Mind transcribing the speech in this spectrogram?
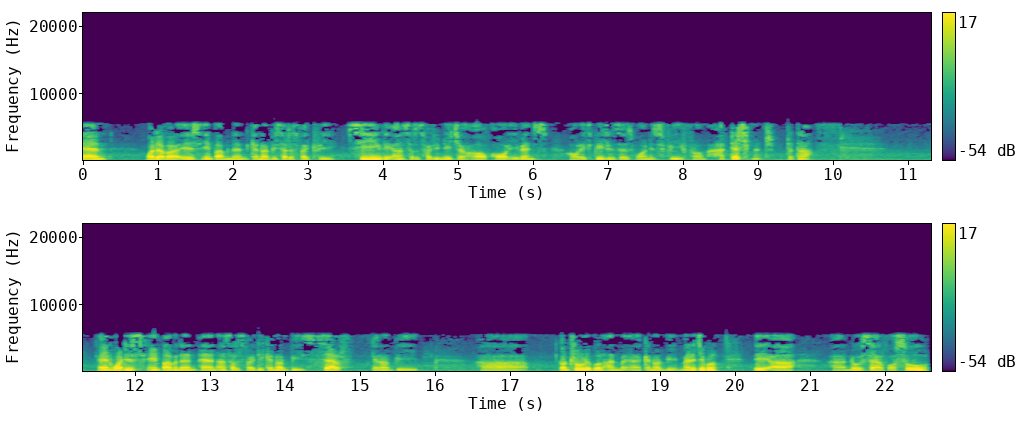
and whatever is impermanent cannot be satisfactory. Seeing the unsatisfactory nature of all events, all experiences, one is free from attachment, tanha. And what is impermanent and unsatisfactory cannot be self, cannot be uh, controllable and uh, cannot be manageable. They are uh, no self or soul,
